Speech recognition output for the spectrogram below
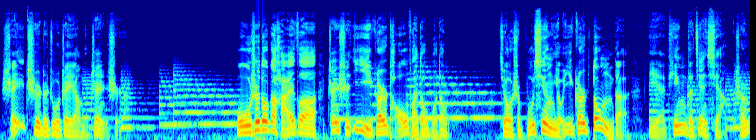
谁吃得住这样的阵势啊？五十多个孩子，真是一根头发都不动，就是不幸有一根动的，也听得见响声。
